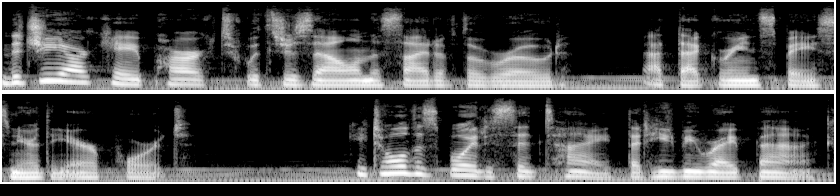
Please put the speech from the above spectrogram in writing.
The GRK parked with Giselle on the side of the road at that green space near the airport. He told his boy to sit tight, that he'd be right back.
